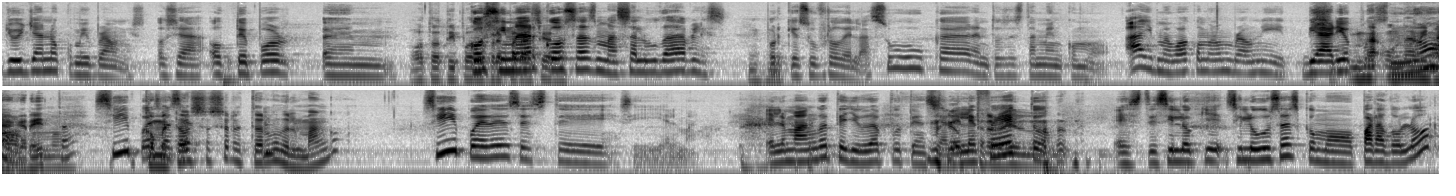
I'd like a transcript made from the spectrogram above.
yo ya no comí brownies. O sea, opté por em, Otro tipo de cocinar cosas más saludables. Porque sufro del azúcar. Entonces también como, ay, me voy a comer un brownie diario. Pues una no. vinagreta. Sí, puedes ¿Comentabas hacer. hace rato algo del mango? Sí, puedes, este, sí, el mango. El mango te ayuda a potenciar el vez, efecto. ¿no? Este, si lo si lo usas como para dolor,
